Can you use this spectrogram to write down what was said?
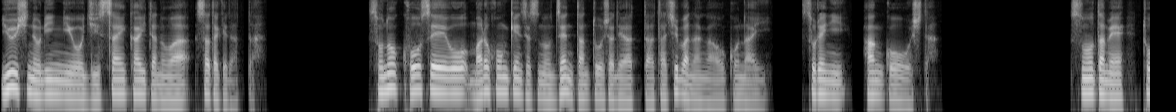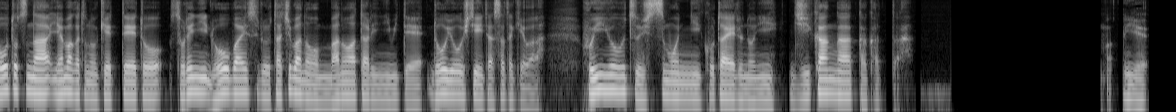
融資の倫理を実際書いたのは佐竹だった。その構成をマルホン建設の前担当者であった立花が行い、それに反抗をした。そのため、唐突な山形の決定と、それに狼狽する立花を目の当たりに見て動揺していた佐竹は、不意を打つ質問に答えるのに時間がかかった。ま、いえ、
